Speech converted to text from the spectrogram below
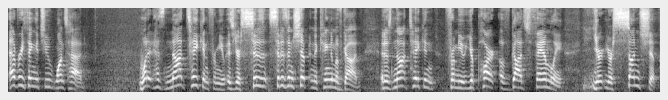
everything that you once had. What it has not taken from you is your citizenship in the kingdom of God. It has not taken from you your part of God's family, your, your sonship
